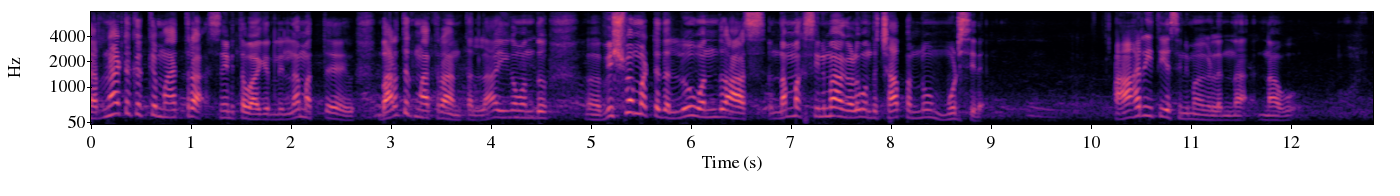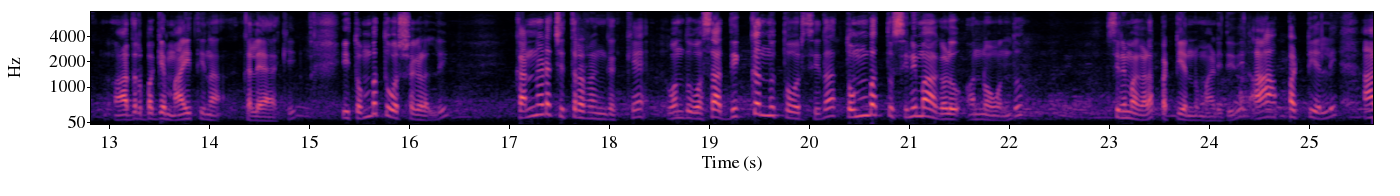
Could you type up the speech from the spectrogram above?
ಕರ್ನಾಟಕಕ್ಕೆ ಮಾತ್ರ ಸೀಮಿತವಾಗಿರಲಿಲ್ಲ, ಮತ್ತು ಭಾರತಕ್ಕೆ ಮಾತ್ರ ಅಂತಲ್ಲ. ಈಗ ಒಂದು ವಿಶ್ವಮಟ್ಟದಲ್ಲೂ ವಿಶ್ವ ಮಟ್ಟದಲ್ಲೂ ಒಂದು, ಆ ನಮ್ಮ ಸಿನಿಮಾಗಳು ಒಂದು ಛಾಪನ್ನು ಮೂಡಿಸಿದೆ. ಆ ರೀತಿಯ ಸಿನಿಮಾಗಳನ್ನು ನಾವು ಅದರ ಬಗ್ಗೆ ಮಾಹಿತಿನ ಕಲೆ ಹಾಕಿ. ಈ ತೊಂಬತ್ತು ವರ್ಷಗಳಲ್ಲಿ ಕನ್ನಡ ಚಿತ್ರರಂಗಕ್ಕೆ ಒಂದು ಹೊಸ ದಿಕ್ಕನ್ನು ತೋರಿಸಿದ ತೊಂಬತ್ತು ಸಿನಿಮಾಗಳು ಅನ್ನೋ ಒಂದು ಸಿನಿಮಾಗಳ ಪಟ್ಟಿಯನ್ನು ಮಾಡಿದ್ದೀವಿ. ಆ ಪಟ್ಟಿಯಲ್ಲಿ ಆ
